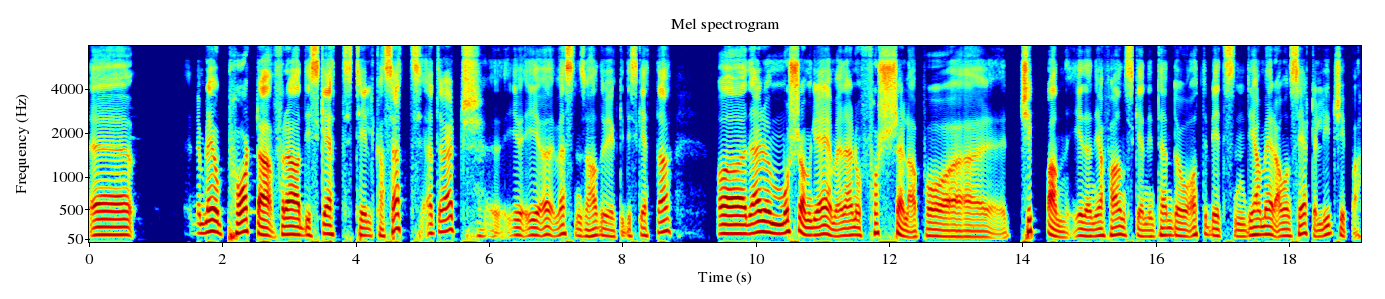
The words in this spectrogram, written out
eh, Den ble jo porta fra diskett til kassett etter hvert. I, I Vesten så hadde vi jo ikke disketter. Og det er noen morsom greie med det er noen forskjeller på uh, chipene i den japanske Nintendo 8-bitsen. De har mer avanserte lydchipper.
